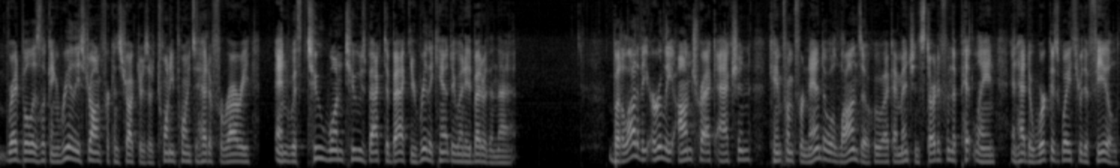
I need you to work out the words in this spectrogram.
Red Bull is looking really strong for constructors. They're 20 points ahead of Ferrari, and with two 1 2s back to back, you really can't do any better than that. But a lot of the early on track action came from Fernando Alonso, who, like I mentioned, started from the pit lane and had to work his way through the field.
